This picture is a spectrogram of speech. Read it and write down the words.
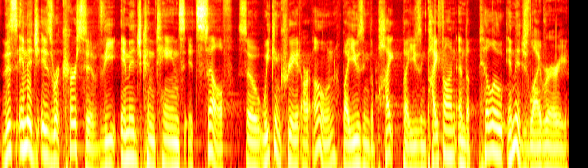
this image is recursive. The image contains itself, so we can create our own by using the pipe by using Python and the Pillow image library.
